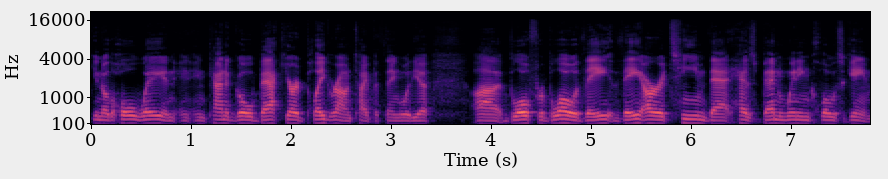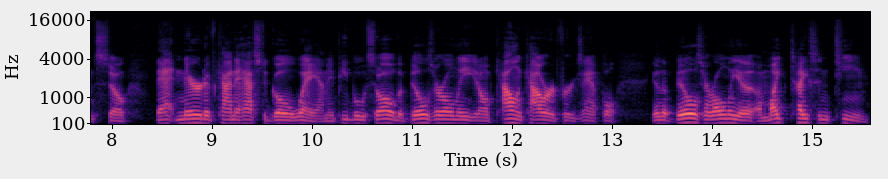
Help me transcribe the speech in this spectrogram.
you know the whole way and, and, and kind of go backyard playground type of thing with you, uh, blow for blow. They they are a team that has been winning close games, so that narrative kind of has to go away. I mean, people who say, "Oh, the Bills are only," you know, Colin Cowherd, for example, you know, the Bills are only a, a Mike Tyson team.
